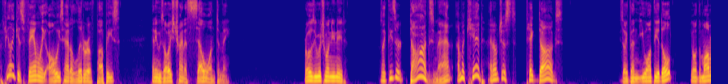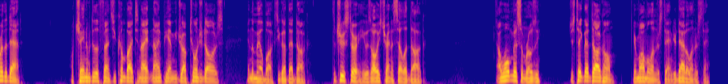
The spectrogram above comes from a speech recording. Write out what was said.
I feel like his family always had a litter of puppies, and he was always trying to sell one to me. Rosie, which one you need? I was like, these are dogs, Matt. I'm a kid. I don't just take dogs. He's like, then you want the adult? You want the mom or the dad? I'll chain him to the fence. You come by tonight, 9 p.m., you drop $200 in the mailbox. You got that dog. It's a true story. He was always trying to sell a dog. I won't miss him, Rosie. Just take that dog home. Your mom will understand. Your dad will understand.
